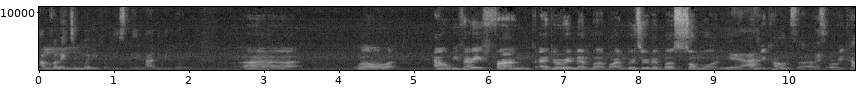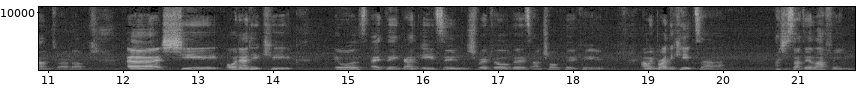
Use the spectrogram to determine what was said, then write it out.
I'm collecting Mm. money for this thing. How did it go? Uh, well, I'll be very frank. I don't remember, but I'm going to remember someone Yeah. and recount that, or recount rather. Uh, she ordered a cake. It was, I think, an eight-inch red velvet and chocolate cake, and we brought the cake to her, and she started laughing,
